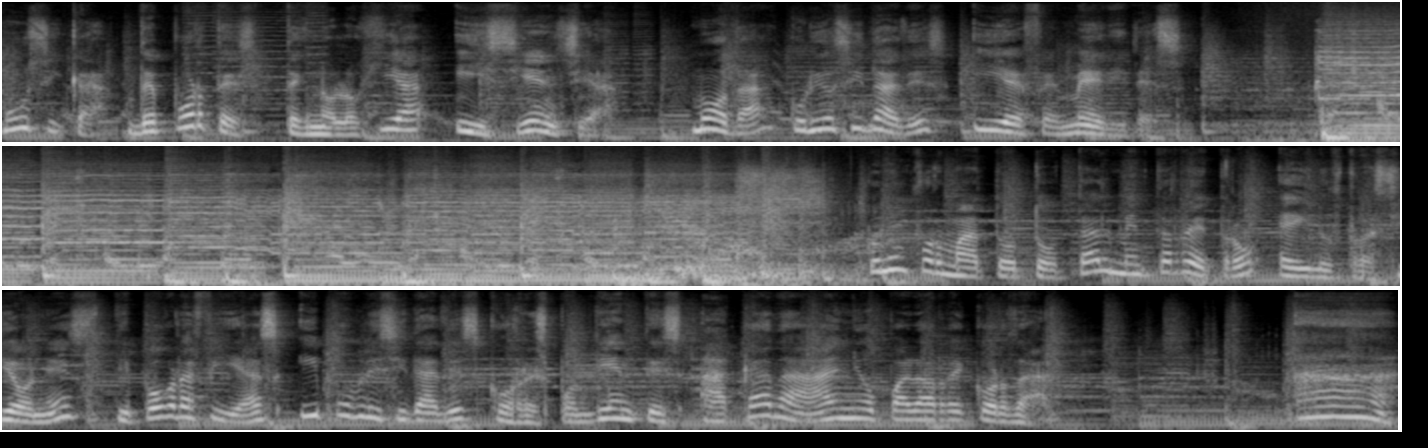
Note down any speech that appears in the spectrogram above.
música, deportes, tecnología y ciencia, moda, curiosidades y efemérides. con un formato totalmente retro e ilustraciones, tipografías y publicidades correspondientes a cada año para recordar. Ah,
